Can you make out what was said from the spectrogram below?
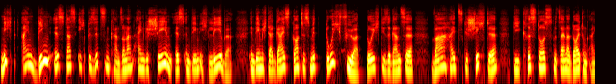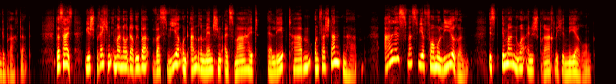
nicht ein Ding ist, das ich besitzen kann, sondern ein Geschehen ist, in dem ich lebe, in dem mich der Geist Gottes mit durchführt durch diese ganze Wahrheitsgeschichte, die Christus mit seiner Deutung eingebracht hat. Das heißt, wir sprechen immer nur darüber, was wir und andere Menschen als Wahrheit erlebt haben und verstanden haben. Alles, was wir formulieren, ist immer nur eine sprachliche Näherung.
